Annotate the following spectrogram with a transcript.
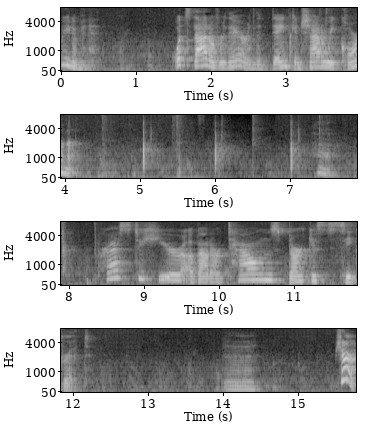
Wait a minute. What's that over there in the dank and shadowy corner? To hear about our town's darkest secret. Uh, sure.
